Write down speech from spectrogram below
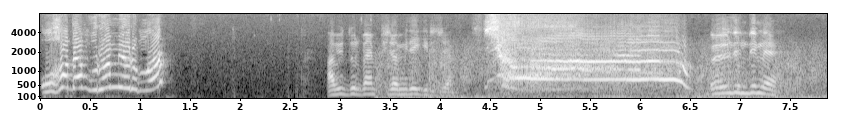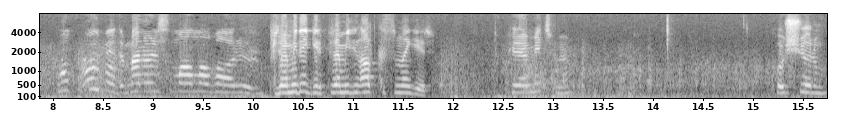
Oha ben vuramıyorum lan. Abi dur ben piramide gireceğim. Öldün değil mi? Yok ölmedim ben öylesi mal mal bağırıyorum. Piramide gir, piramidin alt kısmına gir. Piramit mi? Koşuyorum.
